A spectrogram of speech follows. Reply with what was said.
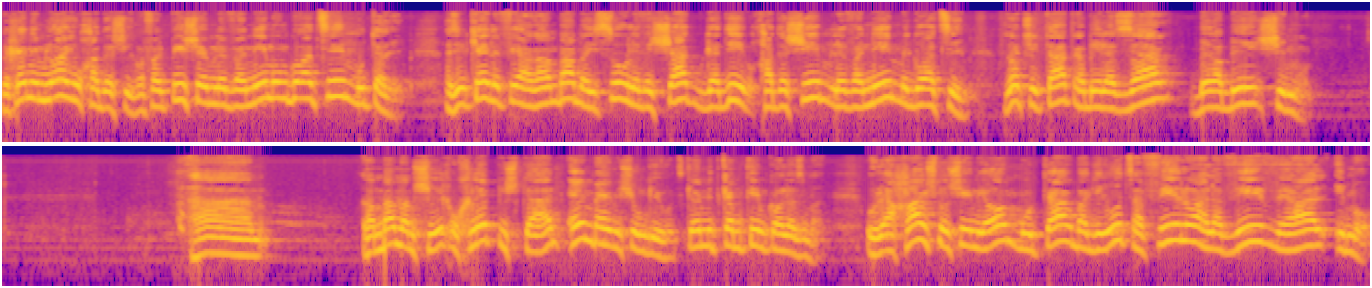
וכן אם לא היו חדשים, אף על פי שהם לבנים ומגועצים, מותרים. אז אם כן, לפי הרמב"ם, האיסור לבשת בגדים חדשים, לבנים, מגועצים. זאת שיטת רבי אלעזר ברבי שמעון. הרמב"ם ממשיך, אוכלי פשתן, אין בהם משום גיהוץ, כי הם מתקמטים כל הזמן. ולאחר שלושים יום מותר בגיהוץ אפילו על אביו ועל אמו.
